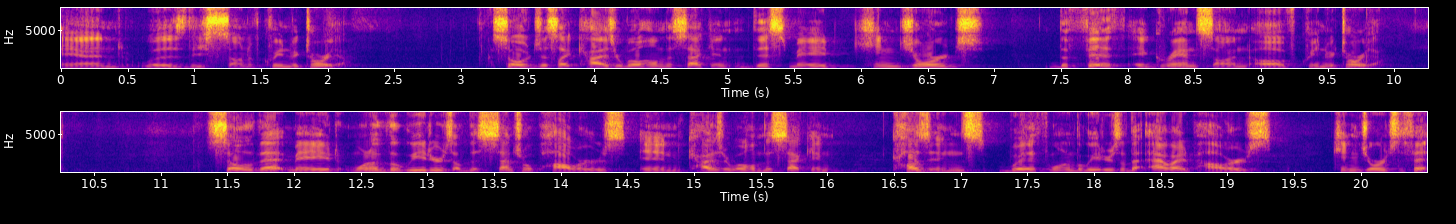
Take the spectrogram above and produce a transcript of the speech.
and was the son of Queen Victoria. So, just like Kaiser Wilhelm II, this made King George V a grandson of Queen Victoria. So, that made one of the leaders of the Central Powers in Kaiser Wilhelm II cousins with one of the leaders of the Allied powers, King George V.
